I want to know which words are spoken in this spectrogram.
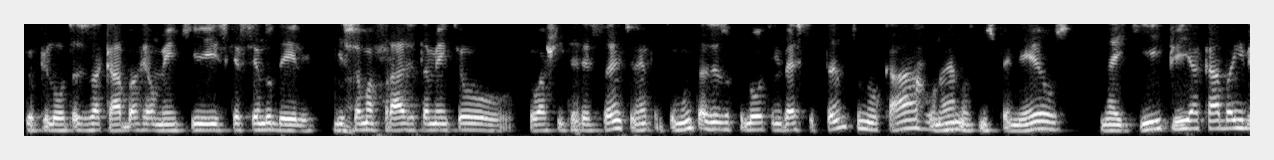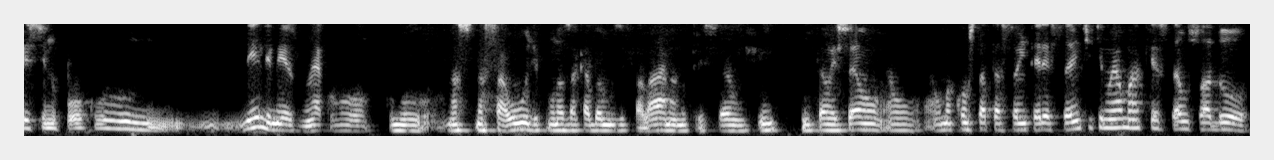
Que o piloto às vezes acaba realmente esquecendo dele. Isso é uma frase também que eu, que eu acho interessante, né? Porque muitas vezes o piloto investe tanto no carro, né? nos, nos pneus, na equipe e acaba investindo pouco nele mesmo, né? Como, como na, na, saúde, como nós acabamos de falar, na nutrição, enfim. Então isso é, um, é, um, é, uma constatação interessante que não é uma questão só do,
